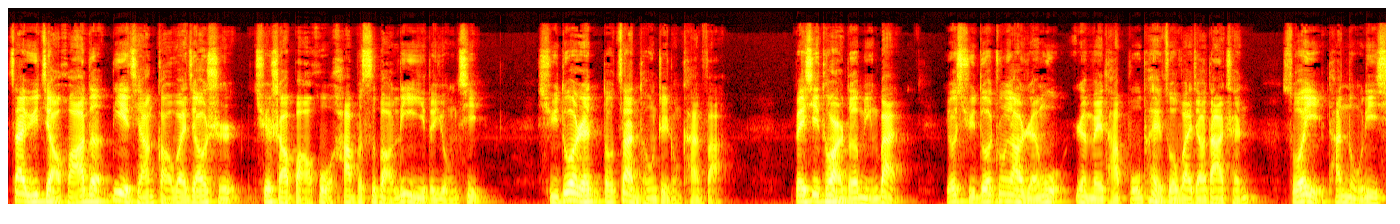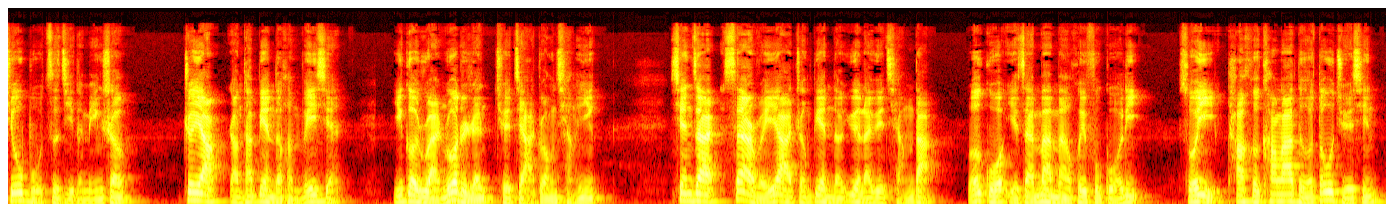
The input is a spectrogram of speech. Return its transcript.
在与狡猾的列强搞外交时，缺少保护哈布斯堡利益的勇气。许多人都赞同这种看法。贝希托尔德明白，有许多重要人物认为他不配做外交大臣，所以他努力修补自己的名声，这样让他变得很危险。一个软弱的人却假装强硬。现在塞尔维亚正变得越来越强大，俄国也在慢慢恢复国力，所以他和康拉德都决心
